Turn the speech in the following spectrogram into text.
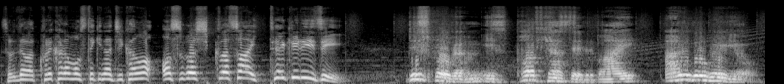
それではこれからも素敵な時間をお過ごしください。Take it easy! This program is podcasted by Algo Radio.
